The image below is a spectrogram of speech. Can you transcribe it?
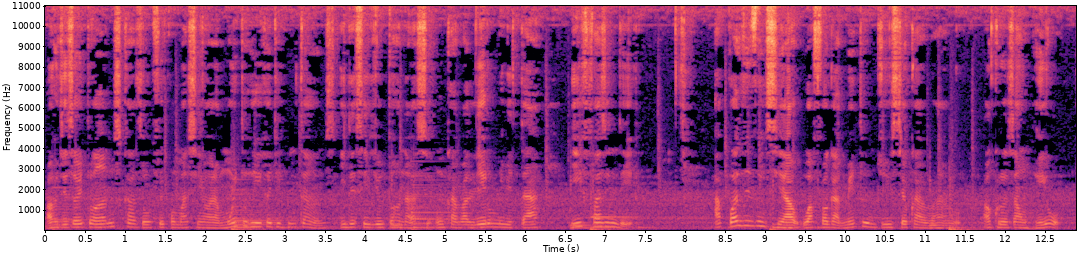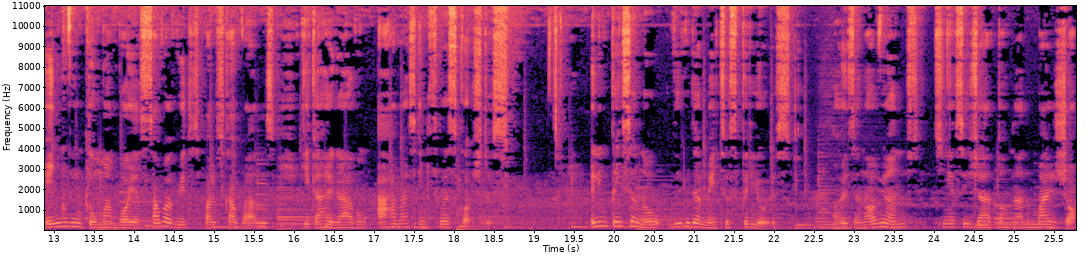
Aos 18 anos, casou-se com uma senhora muito rica de 30 anos e decidiu tornar-se um cavaleiro militar e fazendeiro. Após vivenciar o afogamento de seu cavalo ao cruzar um rio, ele inventou uma boia salva-vidas para os cavalos que carregavam armas em suas costas. Ele impressionou vividamente seus superiores. Aos 19 anos, tinha-se já tornado major.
